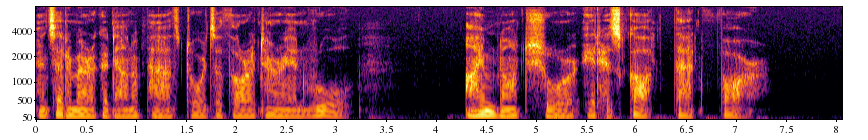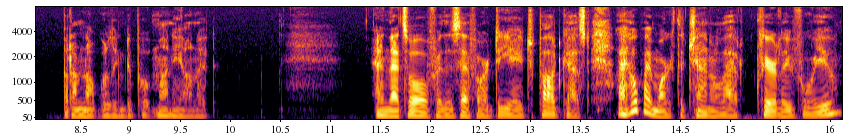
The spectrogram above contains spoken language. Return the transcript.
and set America down a path towards authoritarian rule. I'm not sure it has got that far, but I'm not willing to put money on it. And that's all for this FRDH podcast. I hope I marked the channel out clearly for you.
